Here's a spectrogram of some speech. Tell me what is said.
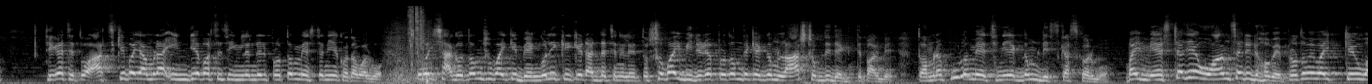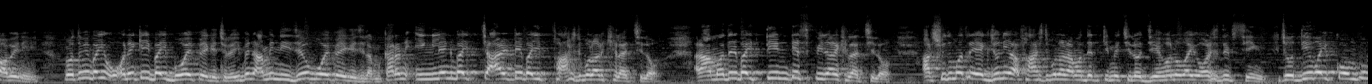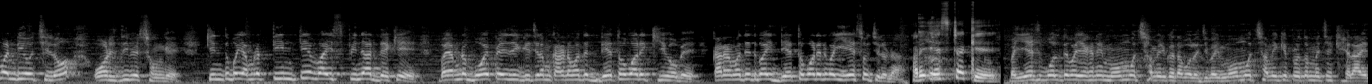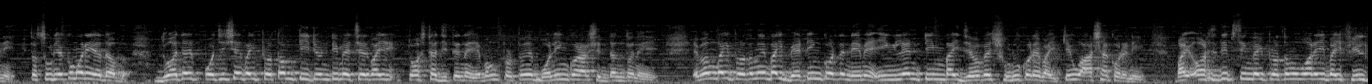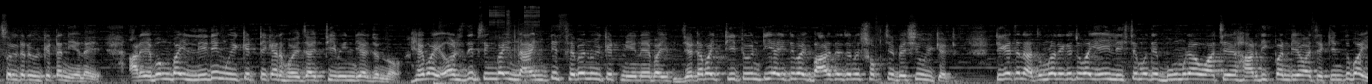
ঠিক আছে? তো আজকে ভাই আমরা ইন্ডিয়া ভার্সেস ইংল্যান্ডের প্রথম ম্যাচটা নিয়ে কথা বলব। তো ভাই স্বাগতম সবাইকে বেঙ্গলি ক্রিকেট আড্ডা চ্যানেলে। তো সবাই ভিডিওটা প্রথম থেকে একদম লাস্ট অবধি দেখতে পারবে। তো আমরা পুরো ম্যাচ নিয়ে একদম ডিসকাস করব। ভাই ম্যাচটা যে ওয়ান সাইডেড হবে, প্রথমে ভাই কেউ ভাবেনি। প্রথমে ভাই অনেকেই ভাই বই পেয়ে গেছিল। ইভেন আমি নিজেও বই পেয়ে গেছিলাম। কারণ ইংল্যান্ড ভাই চারটে ভাই ফাস্ট বোলার খেলাচ্ছিল। আর আমাদের ভাই তিনটে স্পিনার খেলাচ্ছিল। আর শুধুমাত্র একজনই ফাস্ট বোলার আমাদের টিমে ছিল, যে হলো ভাই অর্শদীপ সিং। যদিও ভাই কম্পু পান্ডিও ছিল অর্শদীপের সঙ্গে। কিন্তু ভাই আমরা তিনটে ভাই স্পিনার দেখে। ভাই আমরা বই পেয়ে গেছিলাম কারণ আমাদের ডেথ ওভারে কি হবে? কারণ আমাদের ভাই ডেথ ওভারের ভাই এসও ছিল না। আরে এসটা কে? ভাই ইয়েস বলতে ভাই এখানে মোহাম্মদ শামির কথা বলেছি। ভাই মোহাম্মদ শামিকে প্রথম ম্যাচে খেলায়নি। তো সূর্যকুমার যাদব দু হাজার পঁচিশের ভাই প্রথম টি টোয়েন্টি ম্যাচের ভাই টসটা জিতে নেই এবং প্রথমে বোলিং করার সিদ্ধান্ত নেই এবং ভাই প্রথমে ভাই ব্যাটিং করতে নেমে ইংল্যান্ড টিম ভাই যেভাবে শুরু করে ভাই কেউ আশা করেনি। ভাই অর্শদীপ সিং ভাই প্রথম ওভারেই ভাই ফিল্ড সোল্টের উইকেটটা নিয়ে নেয়। আর এবং ভাই লিডিং উইকেট টেকার হয়ে যায় টিম ইন্ডিয়ার জন্য। হ্যাঁ ভাই অর্শদীপ সিং ভাই নাইনটি সেভেন উইকেট নিয়ে নেয় ভাই। যেটা ভাই টি টোয়েন্টি আইতে ভাই ভারতের জন্য সবচেয়ে বেশি উইকেট ঠিক আছে না? তোমরা দেখেছ ভাই, এই লিস্টের মধ্যে বুমরাও আছে, হার্দিক পান্ডিয়াও আছে। কিন্তু ভাই,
